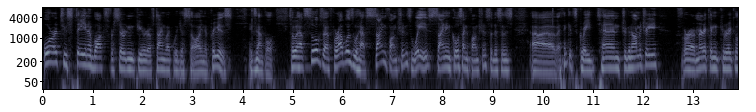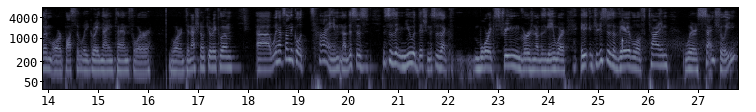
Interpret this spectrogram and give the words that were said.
or to stay in a box for a certain period of time, like we just saw in the previous example. So we have slopes, we have parabolas, we have sine functions, waves, sine and cosine functions. So this is, uh, I think it's grade 10 trigonometry for American curriculum or possibly grade 9, 10 for more international curriculum. Uh, we have something called time. Now this is this is a new addition. This is like more extreme version of this game where it introduces a variable of time where essentially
